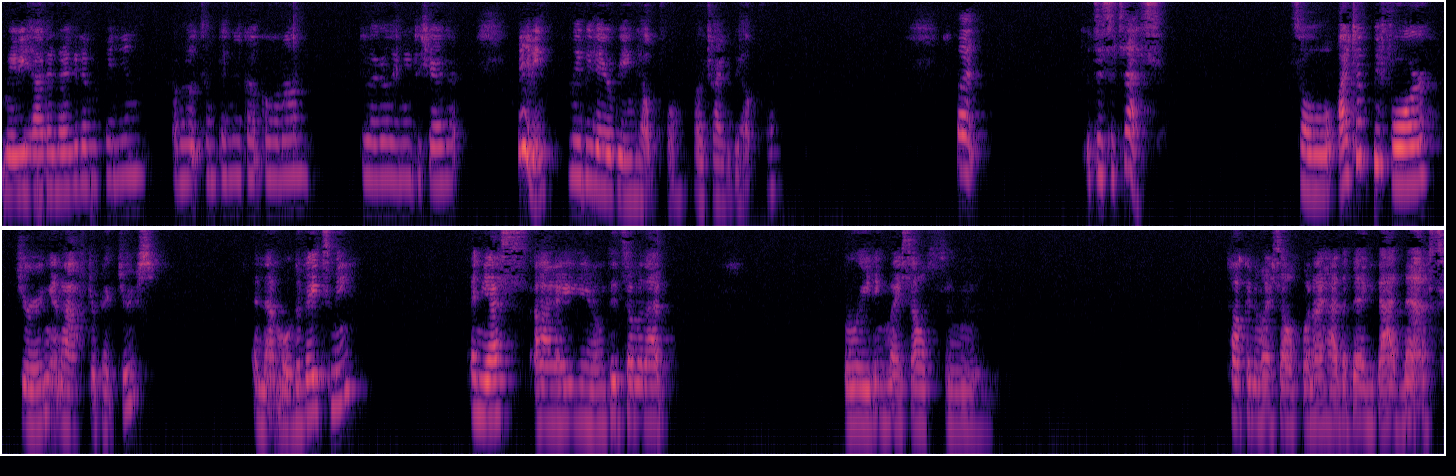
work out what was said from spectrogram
maybe had a negative opinion about something I got going on. Do I really need to share that? Maybe. Maybe they were being helpful or trying to be helpful. But it's a success. So I took before, during, and after pictures, and that motivates me. And yes, I, you know, did some of that berating myself and talking to myself when I had the big bad mess.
